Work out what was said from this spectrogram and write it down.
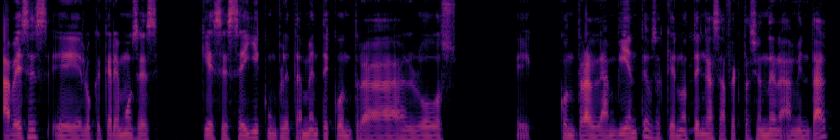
A veces eh, lo que queremos es que se selle completamente contra los eh, contra el ambiente, o sea, que no tengas afectación ambiental,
